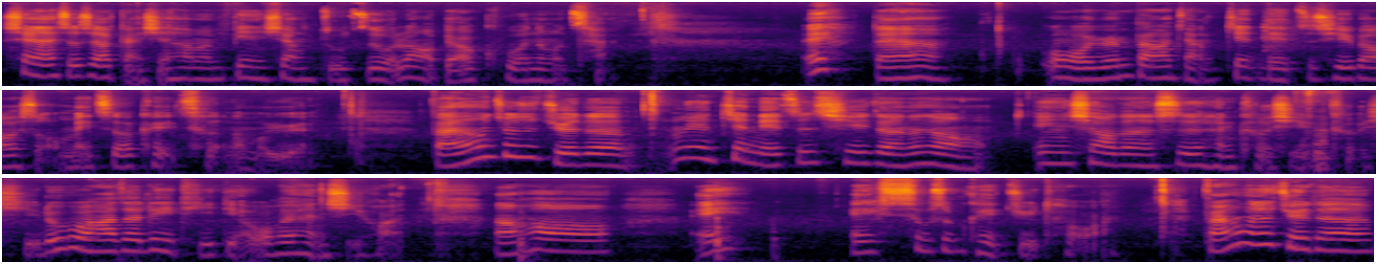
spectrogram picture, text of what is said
现在是不是要感谢他们变相阻止我，让我不要哭得那么惨。哎，等一下，我原本要讲间谍之妻，不知道为什么每次都可以扯那么远。反正就是觉得那《间谍之妻》的那种音效真的是很可惜，很可惜。如果它再立体点，我会很喜欢。然后，诶诶，是不是不可以剧透啊？反正我就觉得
